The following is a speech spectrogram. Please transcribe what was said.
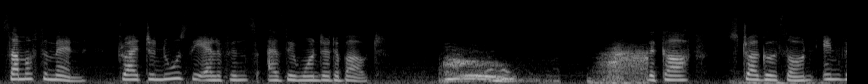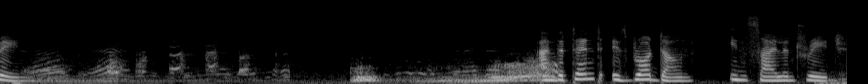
Some of the men tried to noose the elephants as they wandered about. The calf struggles on in vain. And the tent is brought down in silent rage.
